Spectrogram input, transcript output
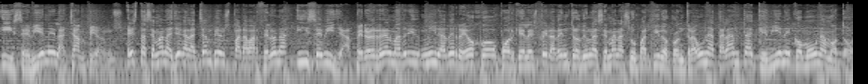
y se viene la Champions. Esta semana llega la Champions para Barcelona y Sevilla, pero el Real Madrid mira de reojo porque le espera dentro de una semana su partido contra un Atalanta que viene como una moto.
